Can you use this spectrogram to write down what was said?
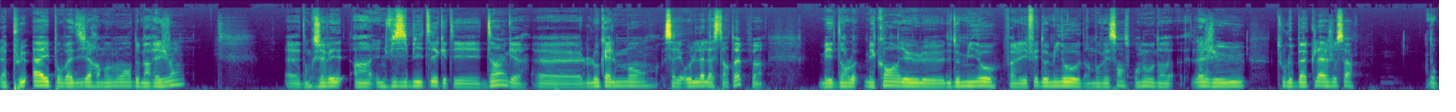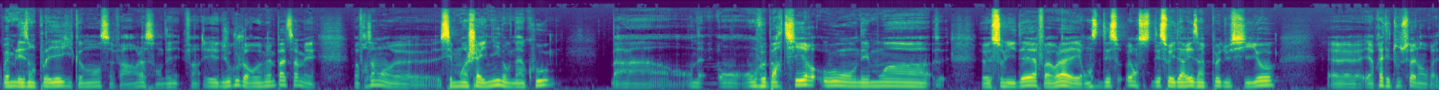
la plus hype, on va dire, à un moment de ma région. donc j'avais une visibilité qui était dingue. localement, ça allait au-delà de la startup. Mais, mais quand il y a eu le, domino, enfin l'effet domino dans le mauvais sens pour nous, là j'ai eu tout le backlash de ça. Donc même les employés qui commencent, enfin voilà, enfin, et du coup je leur veux même pas de ça, mais forcément euh, c'est moins shiny, donc d'un coup bah, on, veut partir ou on est moins euh, solidaire, enfin voilà, et on se, désolidarise un peu du CEO. Euh, et après t'es tout seul en vrai,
